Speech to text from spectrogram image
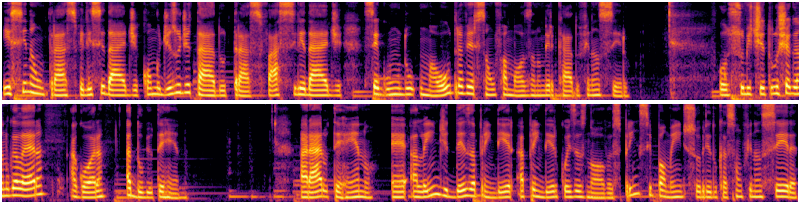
E se não traz felicidade, como diz o ditado, traz facilidade, segundo uma outra versão famosa no mercado financeiro. O subtítulo chegando, galera. Agora, adube o terreno. Arar o terreno é, além de desaprender, aprender coisas novas, principalmente sobre educação financeira,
